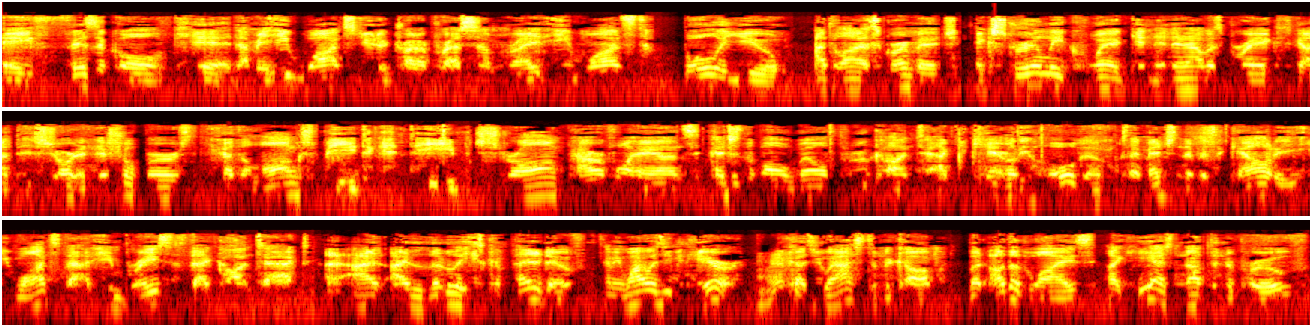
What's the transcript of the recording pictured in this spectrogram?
a physical kid. I mean, he wants you to try to press him, right? He wants to bully you at the line of scrimmage, extremely quick and in and out of his breaks. Got the short initial burst. Got the long speed to get deep, strong, powerful hands, catches the ball well through contact. You can't really hold him because I mentioned the physicality. He wants that. He embraces that contact. I, I, I literally, he's competitive. I mean, why was he even here? Because you asked him to come. But otherwise, like, he has nothing to prove.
